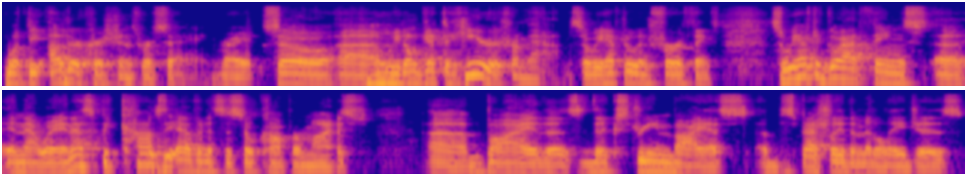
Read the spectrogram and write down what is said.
what the other Christians were saying, right? So uh, mm-hmm. we don't get to hear from that. So we have to infer things. So we have to go at things uh, in that way, and that's because the evidence is so compromised uh, by the, the extreme bias, especially the Middle Ages,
